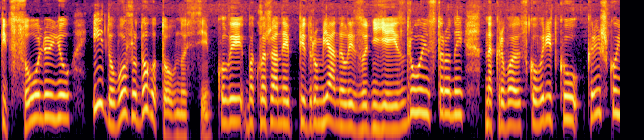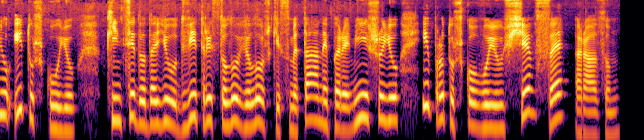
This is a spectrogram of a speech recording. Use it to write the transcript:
підсолюю і довожу до готовності. Коли баклажани підрум'янились з однієї і з другої сторони, накриваю сковорідку кришкою і тушкую. В кінці додаю 2-3 столові ложки сметани, перемішую і протушковую ще все разом.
